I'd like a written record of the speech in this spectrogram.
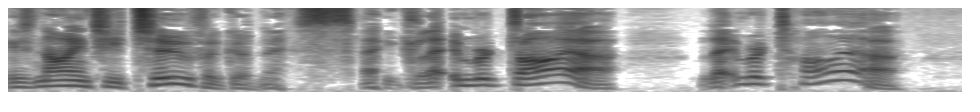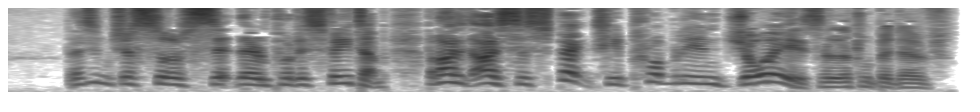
he's 92, for goodness sake. Let him retire. Let him retire. Let him just sort of sit there and put his feet up. But I, I suspect he probably enjoys a little bit of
